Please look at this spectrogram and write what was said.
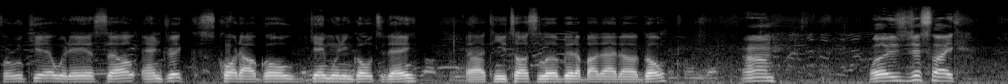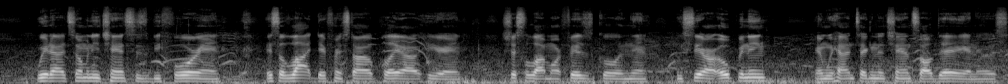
Farouk here with ASL. Andric scored our goal, game-winning goal today. Uh, can you tell us a little bit about that uh, goal? Um, well, it was just like we'd had so many chances before, and it's a lot different style of play out here, and it's just a lot more physical. And then we see our opening, and we hadn't taken a chance all day, and it was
